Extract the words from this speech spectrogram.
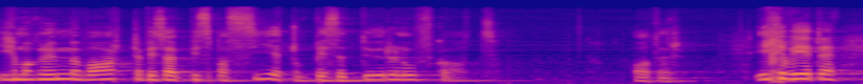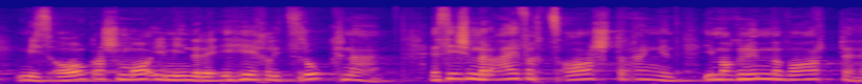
Ich mag nicht mehr warten, bis etwas passiert und bis eine Tür aufgeht. Oder ich werde mein Engagement in meiner Ehe ein zurücknehmen. Es ist mir einfach zu anstrengend. Ich mag nicht mehr warten.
